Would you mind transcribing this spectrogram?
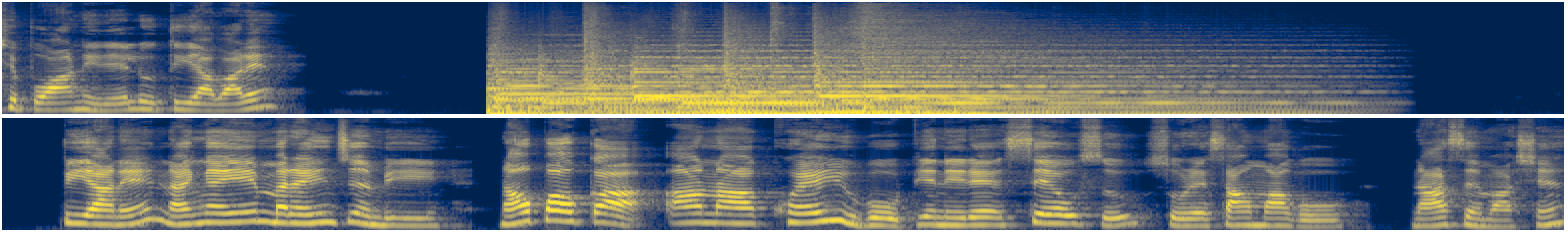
ဖြစ်ပွားနေတယ်လို့သိရပါတယ် ပီယာနဲ့နိုင်ငံရေးမရင်းကျင်ပြီးနောက်ပေါက်ကအာနာခွဲယူဖို့ပြင်နေတဲ့စေအုပ်စုဆိုတဲ့ဆောင်းပါးကို နားဆင်ပါရှင်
